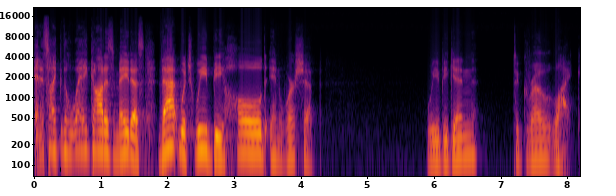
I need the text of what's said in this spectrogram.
And it's like the way God has made us, that which we behold in worship, we begin to grow like.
